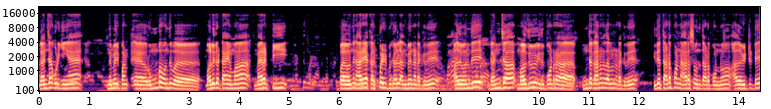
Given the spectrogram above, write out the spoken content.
கஞ்சா குடிக்கிங்க. இந்த மாதிரி பண் ரொம்ப வந்து வ- வலுக்கட்டாயமாக மிரட்டி இப்போ வந்து நிறையா கற்பழிப்புகள் அந்தமாரி நடக்குது. அது வந்து கஞ்சா மது இது போன்ற இந்த காரணங்களால நடக்குது. இதை தடை பண்ண அரசு வந்து தடை பண்ணணும். அதை விட்டுட்டு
